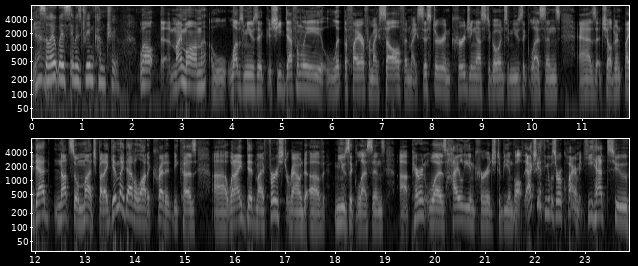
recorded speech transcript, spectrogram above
Yeah. So it was it was dream come true. Well, uh, my mom loves music. She definitely lit the fire for myself and my sister, encouraging us to go into music lessons as children. My dad, not so much, but I give my dad a lot of credit because uh, when I did my first round of music lessons, a parent was highly encouraged to be involved. Actually, I think it was a requirement. He had to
